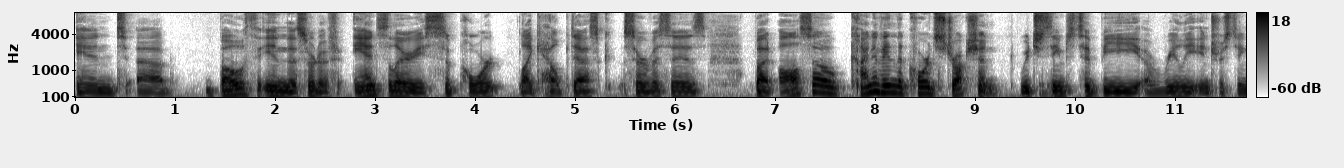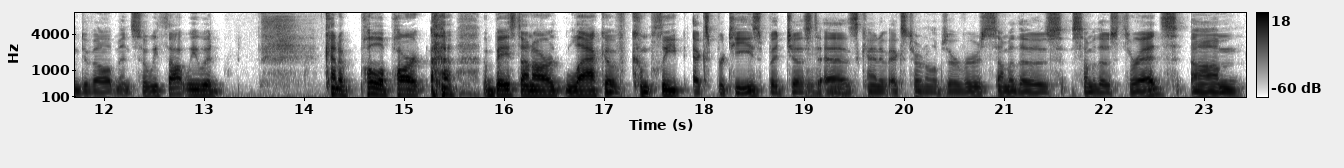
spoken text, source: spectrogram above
And uh, both in the sort of ancillary support like help desk services, but also kind of in the core instruction, which seems to be a really interesting development. So we thought we would kind of pull apart based on our lack of complete expertise, but just mm-hmm. as kind of external observers, some of those some of those threads, um,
